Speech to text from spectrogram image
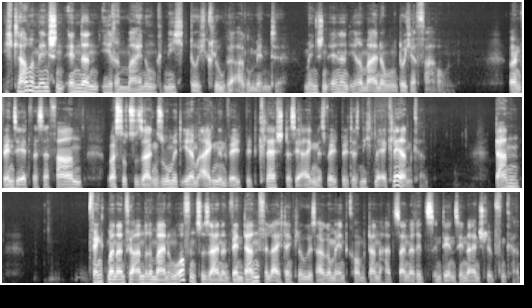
Ich glaube, Menschen ändern ihre Meinung nicht durch kluge Argumente. Menschen ändern ihre Meinung durch Erfahrungen. Und wenn sie etwas erfahren, was sozusagen so mit ihrem eigenen Weltbild clasht, dass ihr eigenes Weltbild das nicht mehr erklären kann, dann fängt man an, für andere Meinungen offen zu sein. Und wenn dann vielleicht ein kluges Argument kommt, dann hat es einen Ritz, in den es hineinschlüpfen kann.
